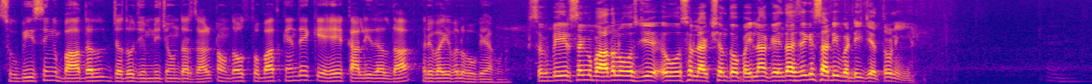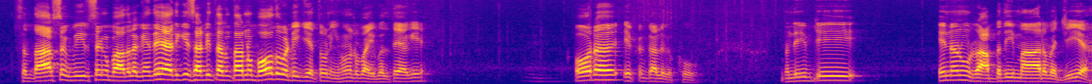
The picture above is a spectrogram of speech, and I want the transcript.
ਸੁਖਬੀਰ ਸਿੰਘ ਬਾਦਲ ਜਦੋਂ ਜਿਮਨੀ ਚੋਣ ਦਾ ਰਿਜ਼ਲਟ ਆਉਂਦਾ, ਉਸ ਤੋਂ ਬਾਅਦ ਕਹਿੰਦੇ ਕਿ ਇਹ ਅਕਾਲੀ ਦਲ ਦਾ ਰਿਵਾਈਵਲ ਹੋ ਗਿਆ ਹੁਣ। ਸੁਖਬੀਰ ਸਿੰਘ ਬਾਦਲ ਉਸ ਜੇ- ਉਸ ਇਲੈਕਸ਼ਨ ਤੋਂ ਪਹਿਲਾਂ ਕਹਿੰਦਾ ਸੀ ਕਿ ਸਾਡੀ ਵੱਡੀ ਜਿੱਤ ਹੋਣੀ ਹੈ। ਸਰਦਾਰ ਸੁਖਬੀਰ ਸਿੰਘ ਬਾਦਲ ਕਹਿੰਦੇ, ਐਤਕੀ ਸਾਡੀ ਤਰਨਤਾਰਨ ਨੂੰ ਬਹੁਤ ਵੱਡੀ ਜਿੱਤ ਹੋਣੀ, ਹੁਣ ਰਿਵਾਈਵਲ ਤੇ ਆ ਗਏ ਔਰ ਇੱਕ ਗੱਲ ਵੇਖੋ, ਮਨਦੀਪ ਜੀ, ਇਹਨਾਂ ਨੂੰ ਰੱਬ ਦੀ ਮਾਰ ਵੱਜੀ ਆ।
